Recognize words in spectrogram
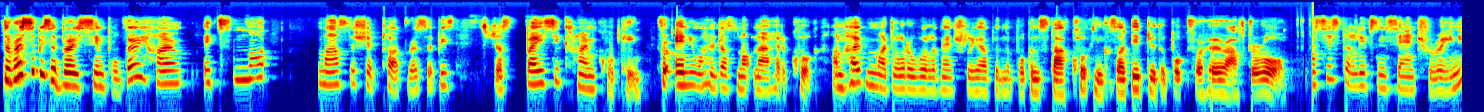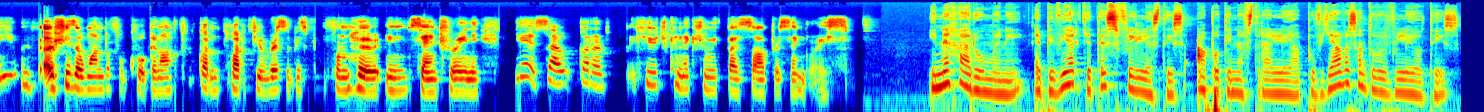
The recipes are very simple, very home. It's not MasterChef type recipes. It's just basic home cooking for anyone who does not know how to cook. I'm hoping my daughter will eventually open the book and start cooking because I did do the book for her after all. My sister lives in Santorini. Oh, she's a wonderful cook, and I've gotten quite a few recipes from her in Santorini. Yeah, so got a huge connection with both Cyprus and Greece. Είναι χαρούμενη επειδή αρκετές φίλες της από την Αυστραλία που διάβασαν το βιβλίο της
